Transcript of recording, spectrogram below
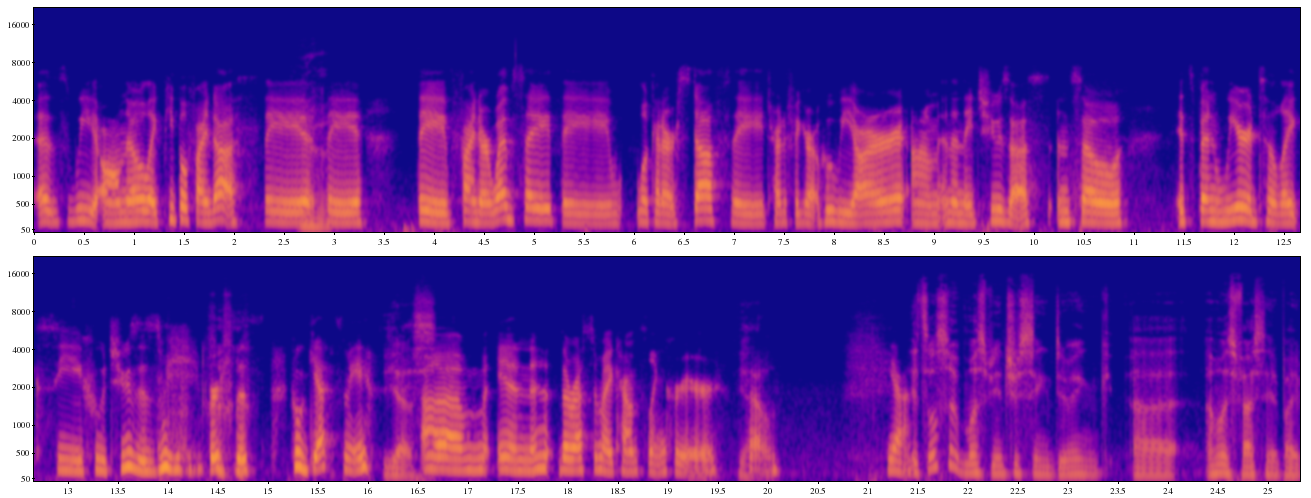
as we all know, like people find us. They yeah. they they find our website, they look at our stuff, they try to figure out who we are, um, and then they choose us. And so it's been weird to like see who chooses me versus who gets me. Yes. Um, in the rest of my counseling career. Yeah. So, yeah. It's also must be interesting doing. Uh, I'm always fascinated by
